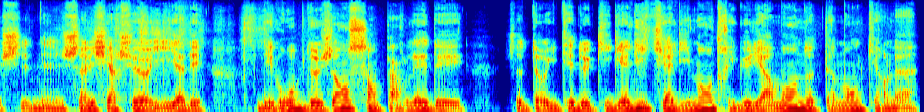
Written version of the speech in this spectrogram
chez, les chercheurs, il y a des, des groupes de gens, sans parler des autorités de Kigali, qui alimentent régulièrement, notamment quand la,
